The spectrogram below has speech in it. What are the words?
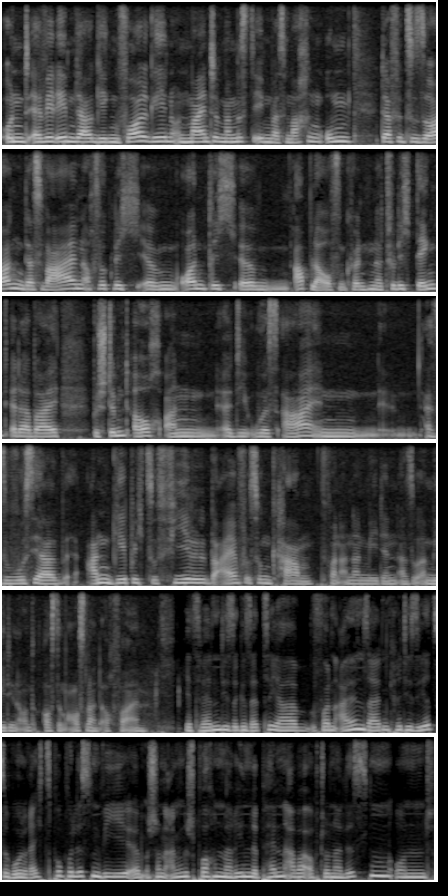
Und er will eben dagegen vorgehen und meinte, man müsste eben was machen, um dafür zu sorgen, dass Wahlen auch wirklich ähm, ordentlich ähm, ablaufen könnten. Natürlich denkt er dabei bestimmt auch an äh, die USA, in, also wo es ja angeblich zu viel Beeinflussung kam von anderen Medien, also Medien aus dem Ausland auch vor allem. Jetzt werden diese Gesetze ja von allen Seiten kritisiert, sowohl Rechtspopulisten wie äh, schon angesprochen Marine Le Pen, aber auch Journalisten und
